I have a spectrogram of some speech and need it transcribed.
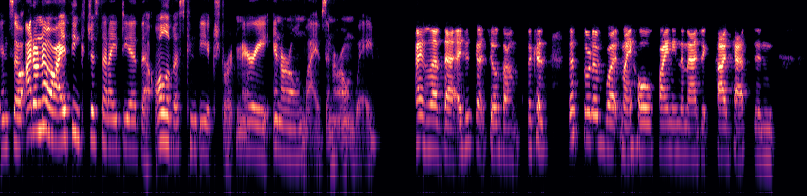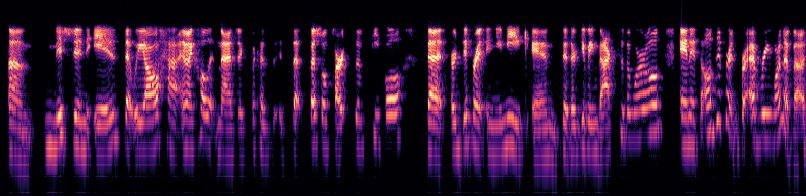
and so i don't know i think just that idea that all of us can be extraordinary in our own lives in our own way I love that. I just got chill bumps because that's sort of what my whole Finding the Magic podcast and um, mission is that we all have, and I call it magic because it's that special parts of people that are different and unique and that they're giving back to the world. And it's all different for every one of us,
